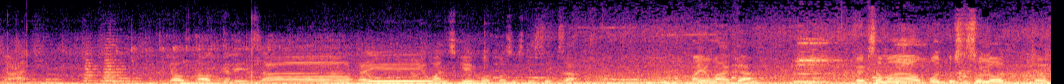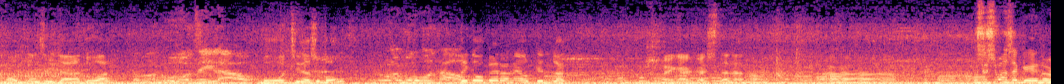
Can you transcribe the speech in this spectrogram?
dyan. Shout out gali sa kay Onski Moto 66 ah. Mayong aga. Kaya sa mga upod ko sa sulod, shout out lang sa ila duwa. Sa mga buhot sa ilaw. Buot sila subong. Sa mga buhot ha. Take over na Orchid Vlog. Ay nga, gasta na no. Ah, This is once again or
